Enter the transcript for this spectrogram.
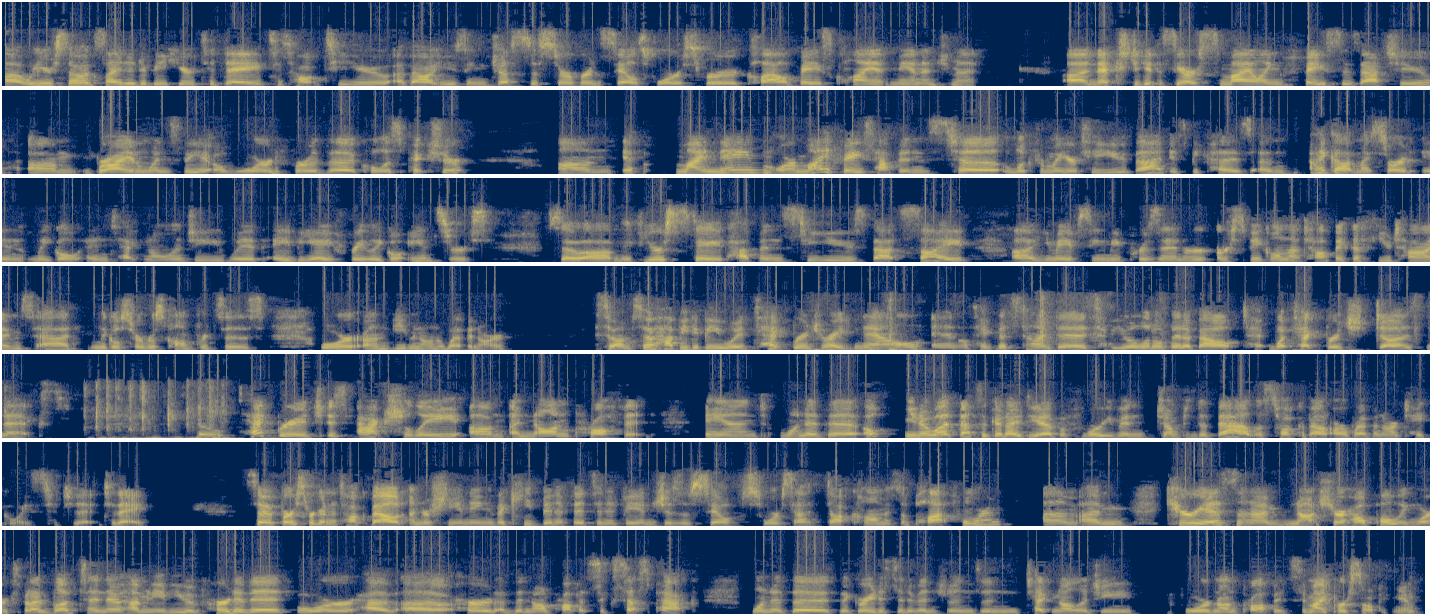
Uh, we are so excited to be here today to talk to you about using Justice Server and Salesforce for cloud-based client management. Uh, next, you get to see our smiling faces at you. Um, Brian wins the award for the coolest picture. Um, if my name or my face happens to look familiar to you, that is because um, I got my start in legal and technology with ABA Free Legal Answers. So um, if your state happens to use that site, uh, you may have seen me present or, or, speak on that topic a few times at legal service conferences or um, even on a webinar. So I'm so happy to be with TechBridge right now, and I'll take this time to tell you a little bit about te what TechBridge does next. So TechBridge is actually um, a nonprofit. And one of the, oh, you know what? That's a good idea. Before we even jump into that, let's talk about our webinar takeaways today. So first, we're going to talk about understanding the key benefits and advantages of Salesforce.com as a platform. Um, I'm curious, and I'm not sure how polling works, but I'd love to know how many of you have heard of it or have uh, heard of the Nonprofit Success Pack, one of the, the greatest interventions in technology for nonprofits, in my personal opinion.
